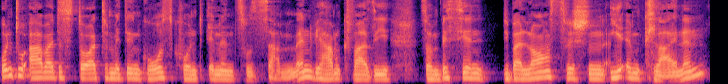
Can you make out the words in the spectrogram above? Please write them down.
Und du arbeitest dort mit den GroßkundInnen zusammen. Wir haben quasi so ein bisschen die Balance zwischen ihr im Kleinen,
